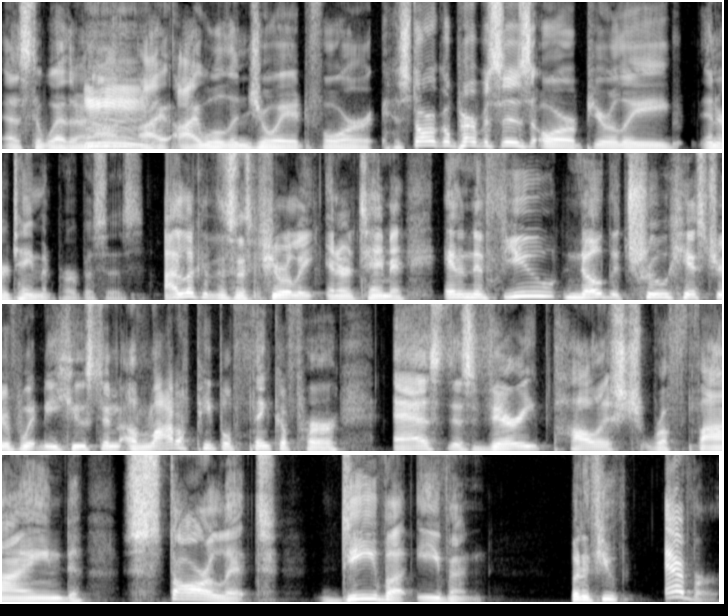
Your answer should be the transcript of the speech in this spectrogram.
as to whether or not Mm. I, I will enjoy it for historical purposes or purely entertainment purposes. I look at this as purely entertainment. And if you know the true history of Whitney Houston, a lot of people think of her as this very polished, refined, starlet, diva, even. But if you've ever,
